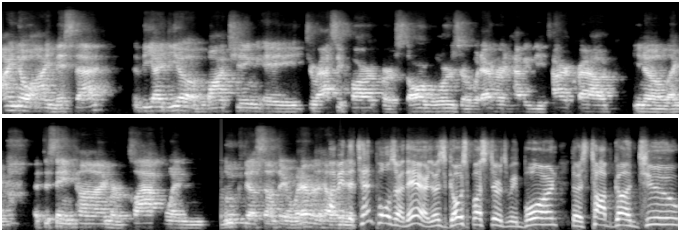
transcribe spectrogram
I know I miss that. The idea of watching a Jurassic Park or Star Wars or whatever and having the entire crowd, you know, like at the same time or clap when Luke does something or whatever the hell I mean, it the is. tent poles are there. There's Ghostbusters Reborn. There's Top Gun 2.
